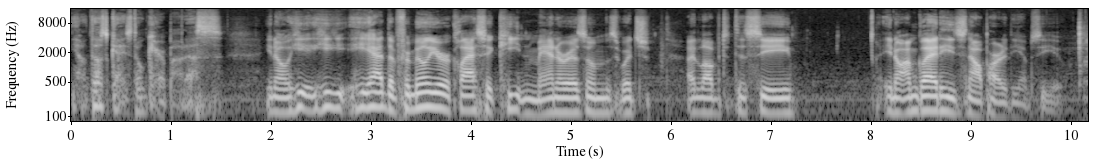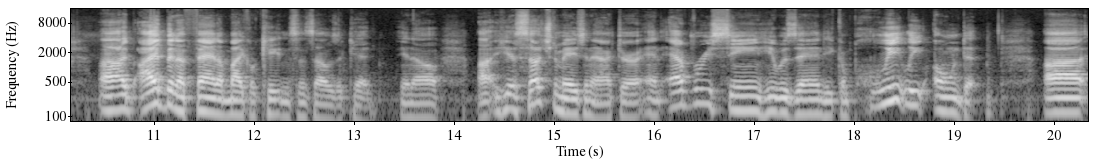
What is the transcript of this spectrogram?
you know, those guys don't care about us. You know, he he he had the familiar classic Keaton mannerisms, which I loved to see. You know, I'm glad he's now part of the MCU. Uh, I've been a fan of Michael Keaton since I was a kid. You know, uh, he is such an amazing actor, and every scene he was in, he completely owned it. Uh,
